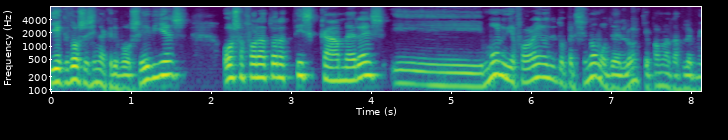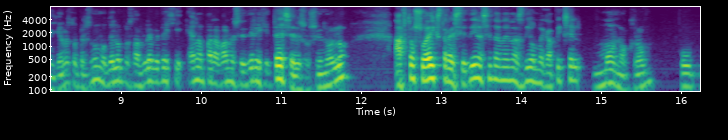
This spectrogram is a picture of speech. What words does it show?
Οι εκδόσεις είναι ακριβώς ίδιες. Όσο αφορά τώρα τις κάμερες, η μόνη διαφορά είναι ότι το περσινό μοντέλο, και πάμε να τα βλέπουμε και εδώ, το περσινό μοντέλο όπως τα βλέπετε έχει ένα παραπάνω αισθητήρα, έχει τέσσερις στο σύνολο. Αυτός ο έξτρα αισθητήρας ήταν ένας 2 MP monochrome, που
